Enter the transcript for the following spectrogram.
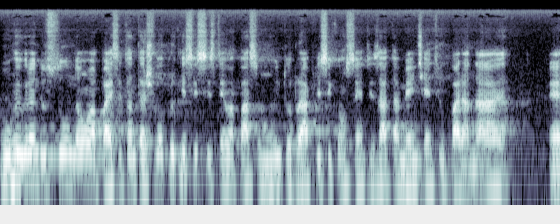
O Rio Grande do Sul não aparece tanta chuva porque esse sistema passa muito rápido e se concentra exatamente entre o Paraná é,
